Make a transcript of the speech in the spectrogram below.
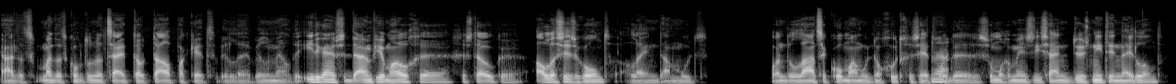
ja, dat, maar dat komt omdat zij het totaalpakket willen, willen melden. Iedereen heeft zijn duimpje omhoog gestoken. Alles is rond. Alleen dan moet gewoon de laatste komma moet nog goed gezet Ja. worden. Sommige mensen die zijn dus niet in Nederland,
